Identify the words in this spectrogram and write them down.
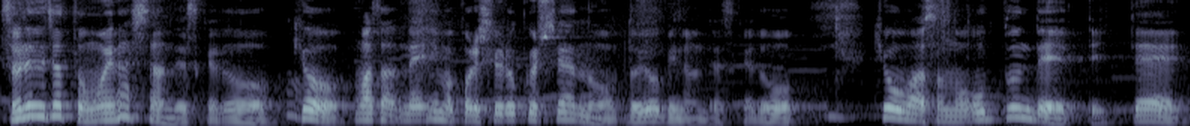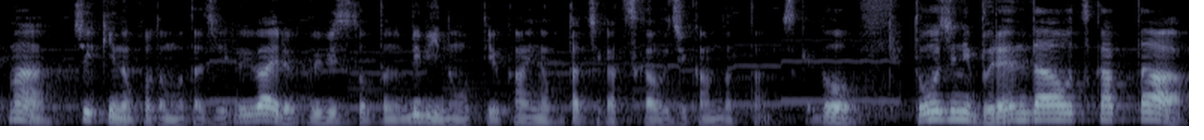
それでちょっと思い出したんですけどうん。今日またね今これ収録してるの土曜日なんですけど今日はそのオープンデーって言ってまあ地域の子どもたちいわゆるビビストップのビビノーっていう会員の子たちが使う時間だったんですけど同時にブレンダーを使った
